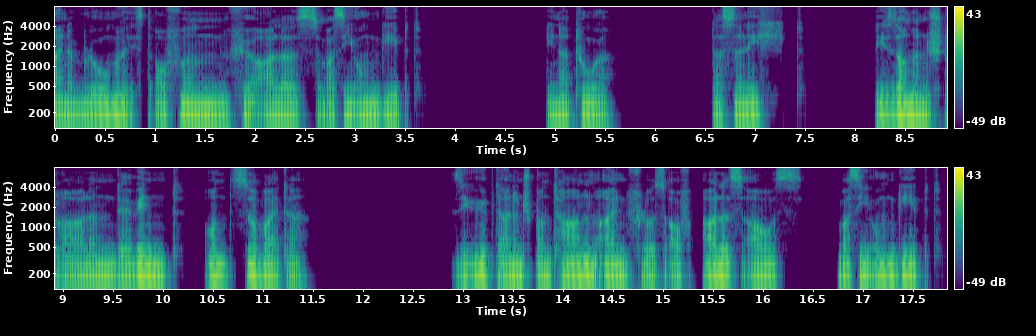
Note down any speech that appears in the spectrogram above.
Eine Blume ist offen für alles, was sie umgibt. Die Natur, das Licht, die Sonnenstrahlen, der Wind und so weiter. Sie übt einen spontanen Einfluss auf alles aus, was sie umgibt.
